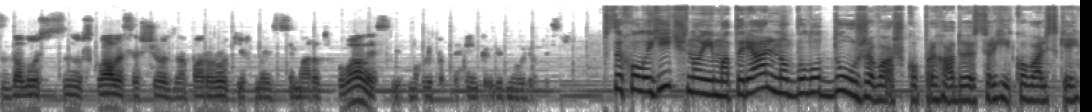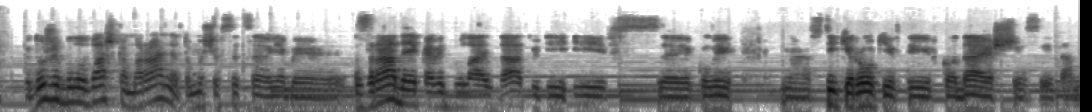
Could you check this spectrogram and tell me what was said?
здалося, ну, склалося, що за пару років ми з всіма розрахувалися і змогли потихеньку відновлюватися. Психологічно і матеріально було дуже важко, пригадує Сергій Ковальський. Дуже було важко морально, тому що все це якби зрада, яка відбулася да, тоді, і все, коли стільки років ти вкладаєш там,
